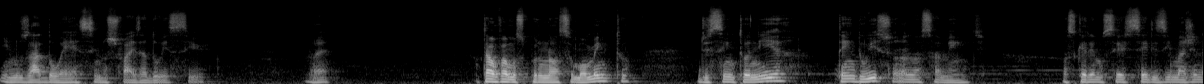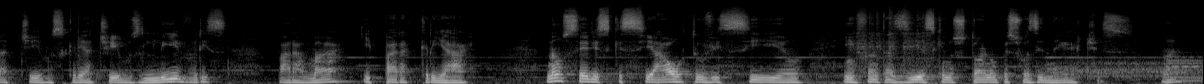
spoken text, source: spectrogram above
e nos adoece, nos faz adoecer, não é? Então vamos para o nosso momento de sintonia, tendo isso na nossa mente. Nós queremos ser seres imaginativos, criativos, livres para amar e para criar. Não seres que se auto-viciam em fantasias que nos tornam pessoas inertes. Não é?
